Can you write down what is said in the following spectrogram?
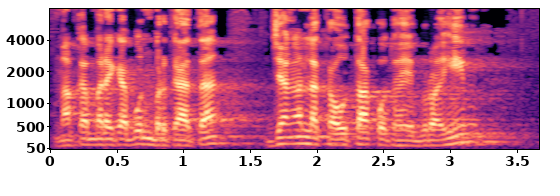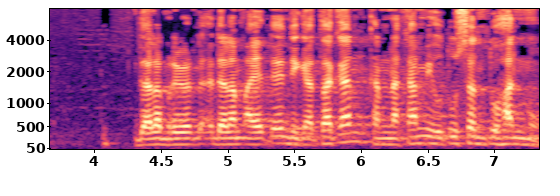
Maka mereka pun berkata, janganlah kau takut hai Ibrahim. Dalam dalam ayat ini dikatakan karena kami utusan Tuhanmu.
